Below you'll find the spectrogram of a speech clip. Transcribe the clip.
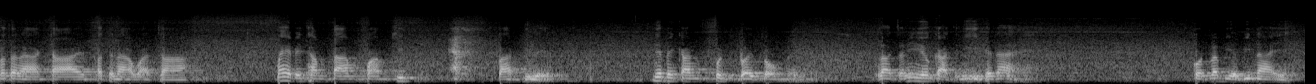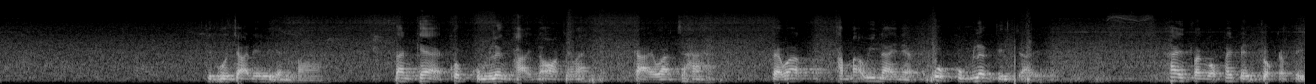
พัฒนากายพัฒนาวาจา ไม่ให้ไปทำตามความคิดตามกิเลสนี่เป็นการฝึกโดยตรงเลย เราจะไม่มีโอกาสอย่างนี้อีกก็ได้กฎระเบียบวินัย ที่พระเจ้าได้เรียนมานั่นแค่ควบคุมเรื่องภายนอกใช่ไหมกายวาจา แต่ว่าธรรมวินัยเนี่ยควบคุมเรื่องจิตใจ ให้สงบให้เป็นปกติ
